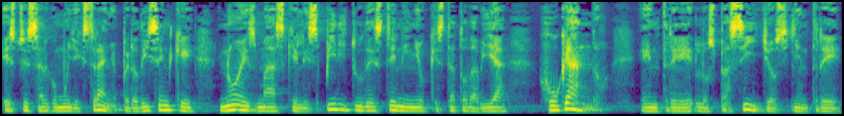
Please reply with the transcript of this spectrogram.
Esto es algo muy extraño, pero dicen que no es más que el espíritu de este niño que está todavía jugando entre los pasillos y entre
